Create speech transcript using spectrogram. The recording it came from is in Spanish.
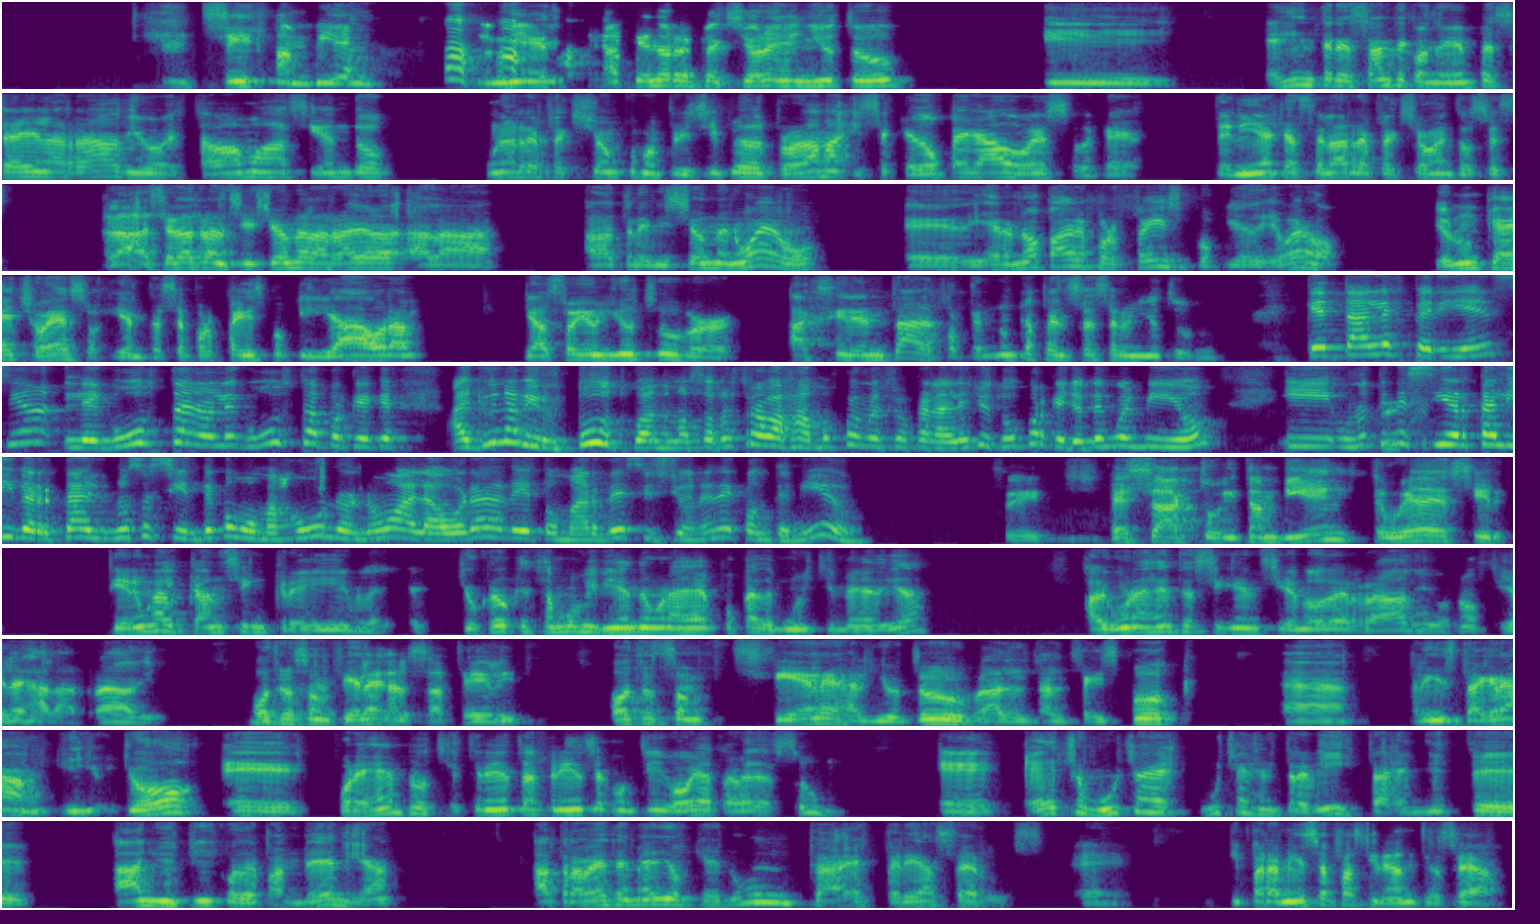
Sí, también. También estoy haciendo reflexiones en YouTube y es interesante, cuando yo empecé ahí en la radio, estábamos haciendo una reflexión como al principio del programa y se quedó pegado eso, de que tenía que hacer la reflexión. Entonces, al hacer la transición de la radio a la, televisión de nuevo, eh, dijeron, no, padre, por Facebook. Y yo dije, bueno, yo nunca he hecho eso. Y empecé por Facebook y ya ahora ya soy un youtuber accidental, porque nunca pensé ser un youtuber. ¿Qué tal la experiencia? ¿Le gusta, no le gusta? Porque hay una virtud cuando nosotros trabajamos con nuestros canales YouTube, porque yo tengo el mío, y uno tiene cierta libertad y uno se siente como más uno, ¿no? A la hora de tomar decisiones de contenido. Sí, exacto. Y también te voy a decir, tiene un alcance increíble. Yo creo que estamos viviendo en una época de multimedia. Alguna gente siguen siendo de radio, ¿no? Fieles a la radio. Otros son fieles al satélite otros son fieles al YouTube, al, Facebook, uh, al Instagram. Y yo, eh, por ejemplo, estoy teniendo esta experiencia contigo hoy a través de Zoom. Eh, he hecho muchas, muchas entrevistas en este año y pico de pandemia a través de medios que nunca esperé hacerlos. Eh, y para mí eso es fascinante. O sea,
